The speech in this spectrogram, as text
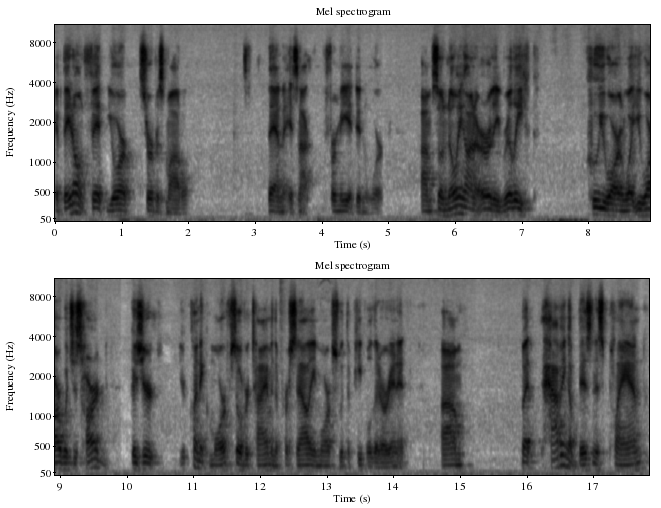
If they don't fit your service model, then it's not, for me, it didn't work. Um, so knowing on early really who you are and what you are, which is hard because your your clinic morphs over time and the personality morphs with the people that are in it. Um, but having a business plan,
